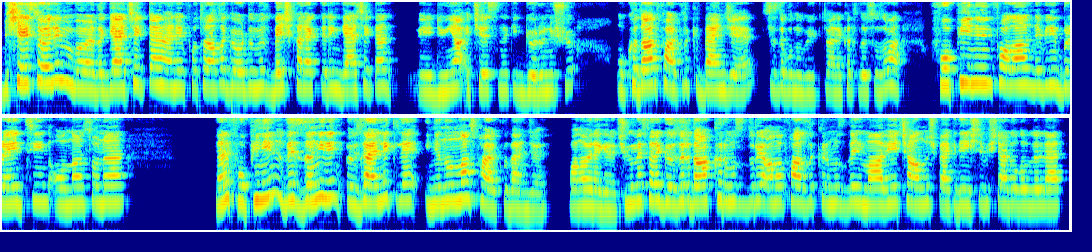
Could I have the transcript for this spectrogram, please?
Bir şey söyleyeyim mi bu arada? Gerçekten hani fotoğrafta gördüğümüz 5 karakterin gerçekten e, dünya içerisindeki görünüşü o kadar farklı ki bence. Siz de bunu büyük ihtimalle katılıyorsunuz ama Fopi'nin falan ne bileyim Braint'in ondan sonra yani Fopi'nin ve Zani'nin özellikle inanılmaz farklı bence. Bana öyle geliyor. Çünkü mesela gözleri daha kırmızı duruyor ama fazla kırmızı değil. Maviye çalmış. Belki değiştirmişler de olabilirler.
